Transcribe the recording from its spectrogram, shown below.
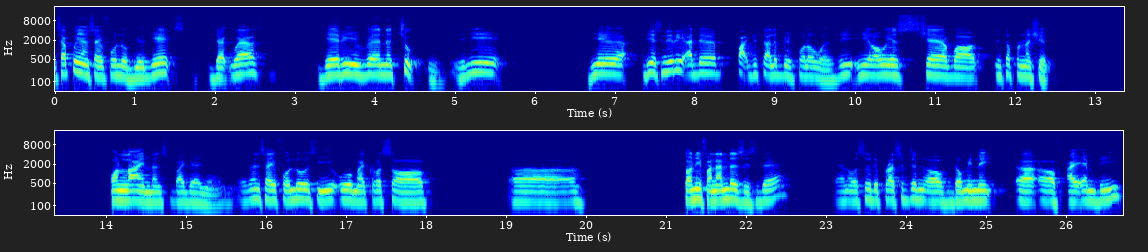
Siapa yang saya follow? Bill Gates, Jack Welch, Gary Vaynerchuk. Ini dia dia sendiri ada 4 juta lebih followers. He, he always share about entrepreneurship online dan sebagainya. Dan saya follow CEO Microsoft, uh, Tony Fernandez is there, and also the president of Dominic uh, of IMD,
